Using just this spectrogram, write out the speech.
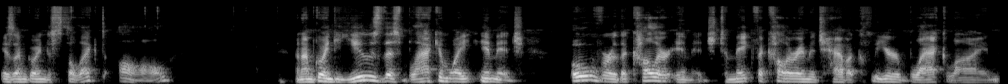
is I'm going to select all, and I'm going to use this black and white image over the color image to make the color image have a clear black line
